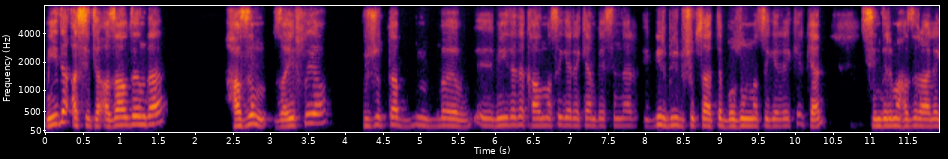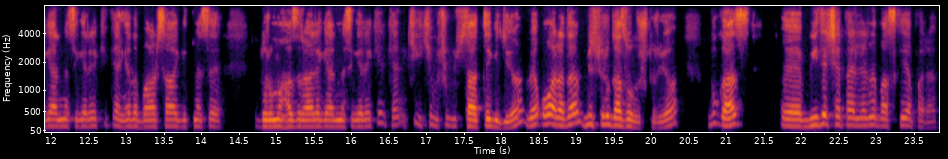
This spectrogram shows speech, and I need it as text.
Mide asiti azaldığında hazım zayıflıyor. Vücutta m- e, midede kalması gereken besinler bir, bir buçuk saatte bozulması gerekirken sindirime hazır hale gelmesi gerekirken ya da bağırsağa gitmesi durumu hazır hale gelmesi gerekirken iki, iki buçuk, üç saatte gidiyor ve o arada bir sürü gaz oluşturuyor. Bu gaz e, mide çeperlerine baskı yaparak,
